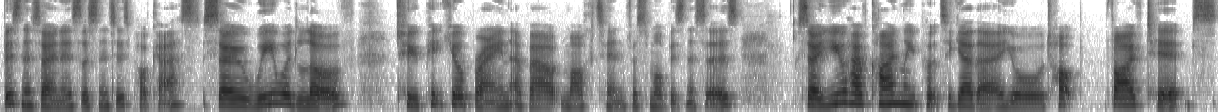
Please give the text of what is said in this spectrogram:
business owners listening to this podcast. So, we would love to pick your brain about marketing for small businesses. So you have kindly put together your top five tips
